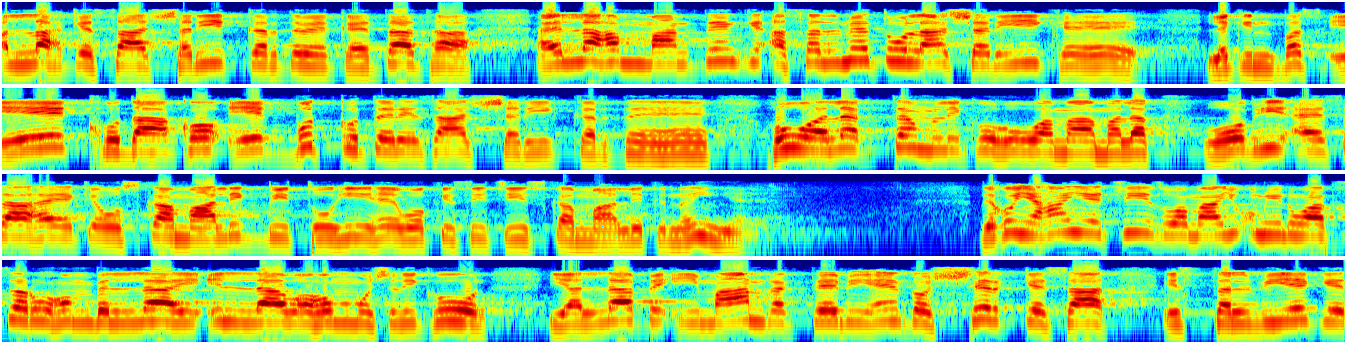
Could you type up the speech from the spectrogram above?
اللہ کے ساتھ شریک کرتے ہوئے کہتا تھا، اے اللہ ہم مانتے ہیں کہ اصل میں تو لا شریک ہے، لیکن بس ایک خدا کو، ایک بت کو تیرے ساتھ شریک کرتے ہیں۔ ہو الگ تم لکھو ہوا ما ملک۔ وہ بھی ایسا ہے کہ اس کا مالک بھی تو ہی ہے، وہ کسی چیز کا مالک نہیں ہے۔ دیکھو یہاں یہ چیز وما يؤمن اکثرهم بالله الا وهم مشركون یہ اللہ پہ ایمان رکھتے بھی ہیں تو شرک کے ساتھ اس تلبیے کے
